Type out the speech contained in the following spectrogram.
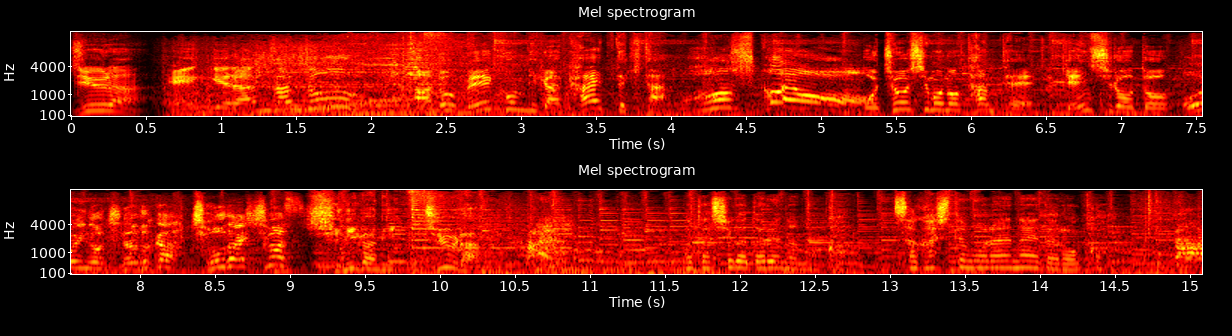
銃乱演下乱山とあの名コンビが帰ってきた。マジかよ。お調子者探偵源四郎と。お命などか頂戴します。死神銃乱私が誰なのか探してもらえないだろうか。な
